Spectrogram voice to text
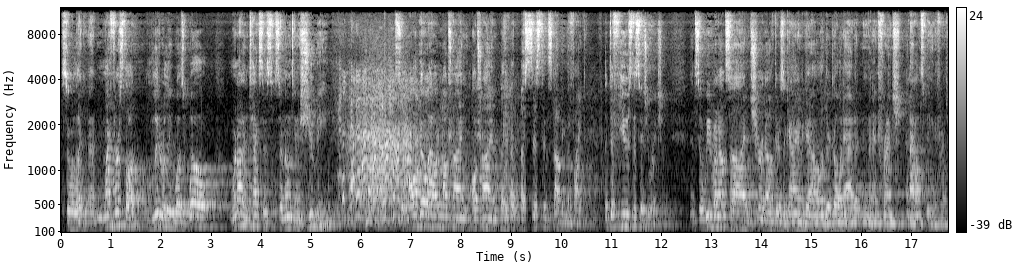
so we're like, uh, my first thought literally was, well, we're not in Texas, so no one's gonna shoot me. so I'll go out and I'll try and, I'll try and uh, assist in stopping the fight, diffuse the situation. And so we run outside, and sure enough, there's a guy and a gal, and they're going at it in, in French, and I don't speak any French.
